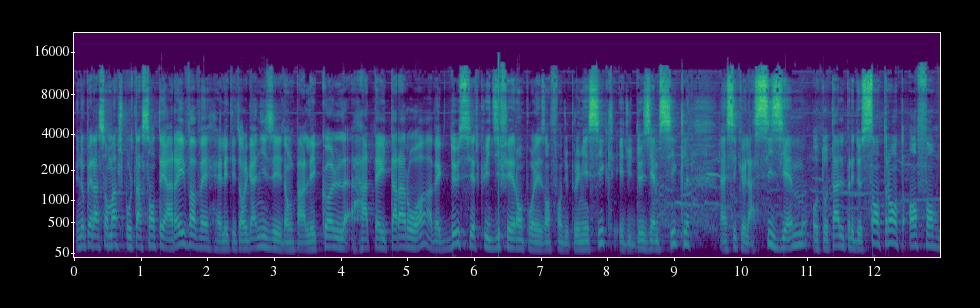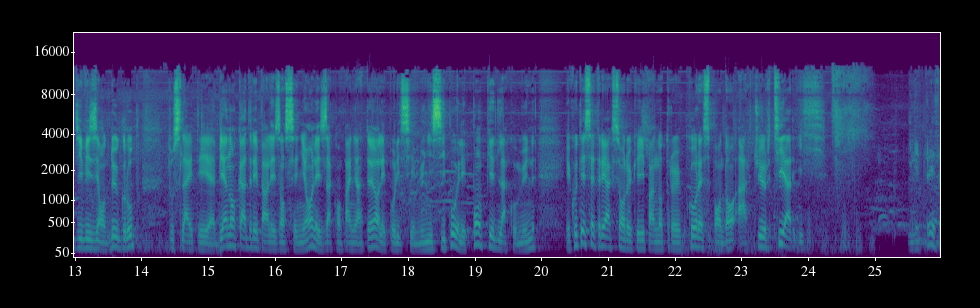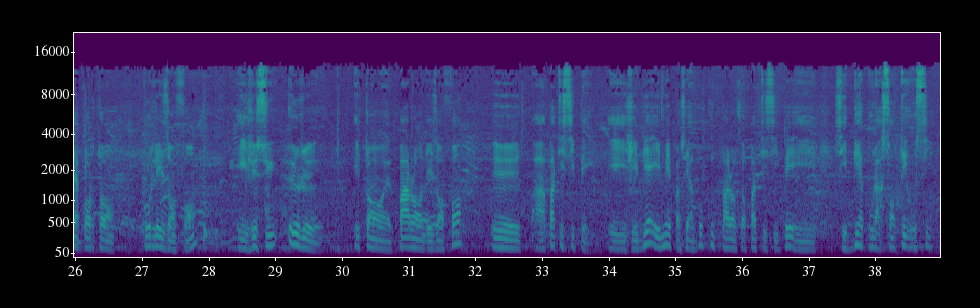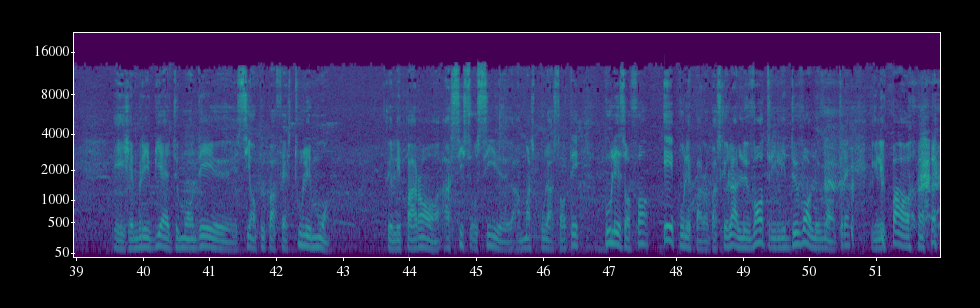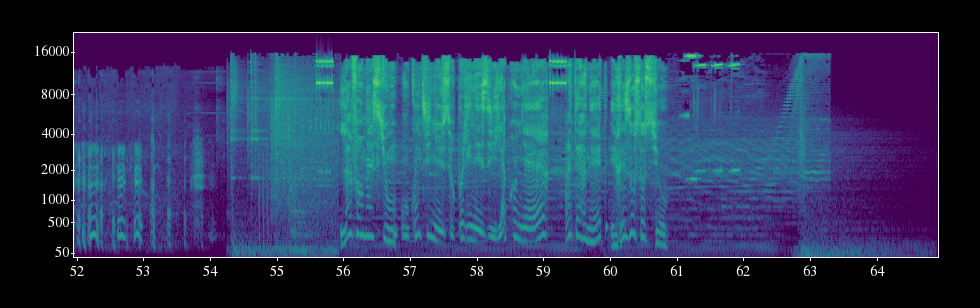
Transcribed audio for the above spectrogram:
Une opération Marche pour ta santé à Reivave, elle était organisée donc par l'école Hatei Tararoa avec deux circuits différents pour les enfants du premier cycle et du deuxième cycle, ainsi que la sixième. Au total, près de 130 enfants divisés en deux groupes. Tout cela a été bien encadré par les enseignants, les accompagnateurs, les policiers municipaux et les pompiers de la commune. Écoutez cette réaction recueillie par notre correspondant Arthur Tiari. Il est très important pour les enfants et je suis heureux étant euh, parent des enfants, euh, à participer. Et j'ai bien aimé parce qu'il y a beaucoup de parents qui ont participé et c'est bien pour la santé aussi. Et j'aimerais bien demander euh, si on ne peut pas faire tous les mois que les parents assistent aussi à Marche pour la santé pour les enfants et pour les parents. Parce que là, le ventre, il est devant le ventre. Hein. Il n'est pas... L'information en continue sur Polynésie la première, Internet et réseaux sociaux.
